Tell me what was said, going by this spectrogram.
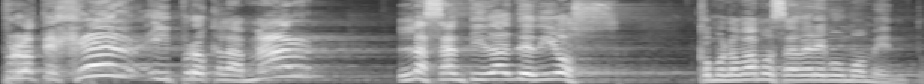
proteger y proclamar la santidad de Dios, como lo vamos a ver en un momento.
